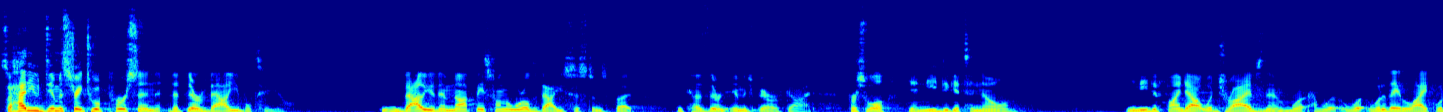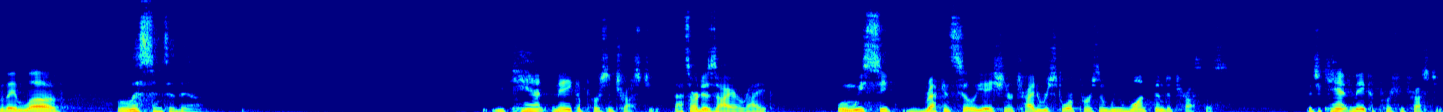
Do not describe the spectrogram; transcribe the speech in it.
So, how do you demonstrate to a person that they're valuable to you? That you value them, not based on the world's value systems, but because they're an image bearer of God. First of all, you need to get to know them. You need to find out what drives them. What, what, what do they like? What do they love? Listen to them. You can't make a person trust you. That's our desire, right? When we seek reconciliation or try to restore a person, we want them to trust us. But you can't make a person trust you.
